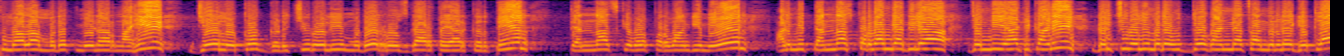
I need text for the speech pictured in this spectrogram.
तुम्हाला मदत मिळणार नाही. जे लोक गडचिरोलीमध्ये रोजगार तयार करतील त्यांनाच केवळ परवानगी मिळेल आणि मी त्यांनाच परवानग्या दिल्या ज्यांनी या ठिकाणी गडचिरोलीमध्ये उद्योग आणण्याचा निर्णय घेतला.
